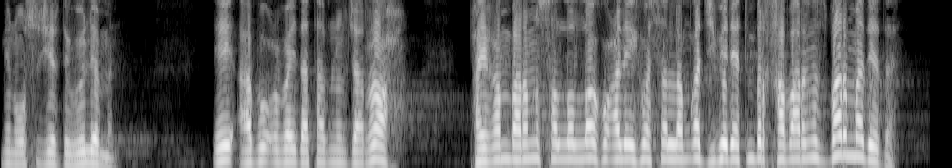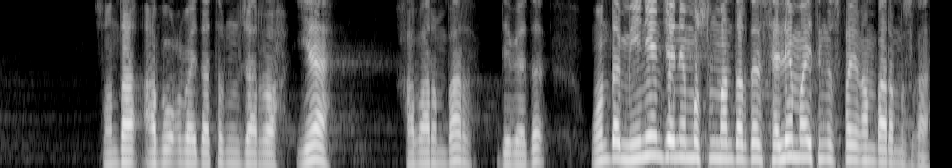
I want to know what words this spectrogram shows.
Мен осы жерде өлемін. Ей әбу убайда ибн жаррах пайғамбарымыз саллаллаху алейхи уассаламға жіберетін бір хабарыңыз бар ма деді. Сонда әбу убайда жаррах иә хабарым бар деп еді. Онда менен және мұсылмандардан сәлем айтыңыз пайғамбарымызға.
